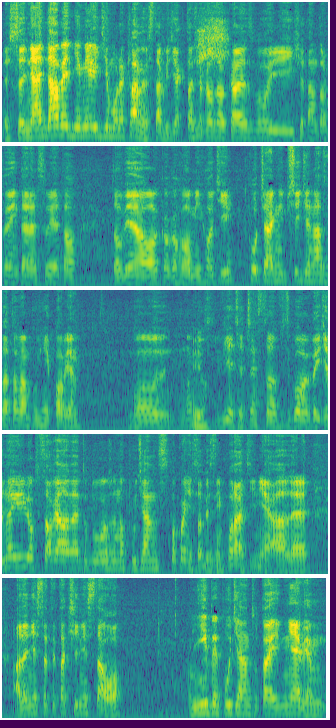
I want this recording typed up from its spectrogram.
Jeszcze na, nawet nie mieli gdzie mu reklamy wstawić. Jak ktoś oglądał KSW i się tam trochę interesuje, to, to wie o kogo mi chodzi. Kurczę, jak mi przyjdzie nazwa, to wam później powiem. Bo no Jo. wiecie, często z głowy wyjdzie, no i obstawiane tu było, że no Pudzian spokojnie sobie z nim poradzi, nie? Ale, ale niestety tak się nie stało. Niby Pudzian tutaj, nie wiem,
